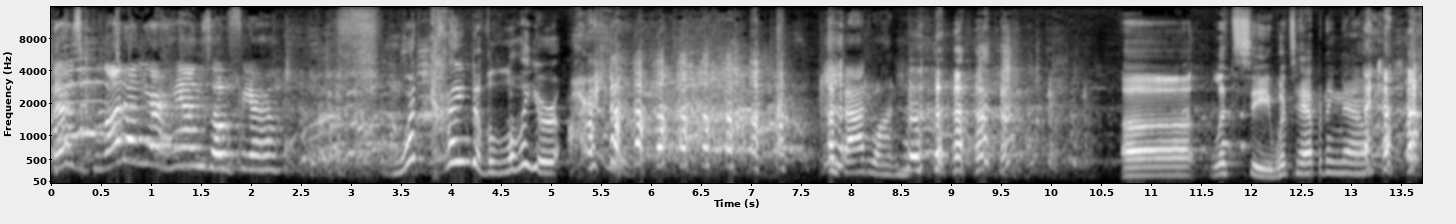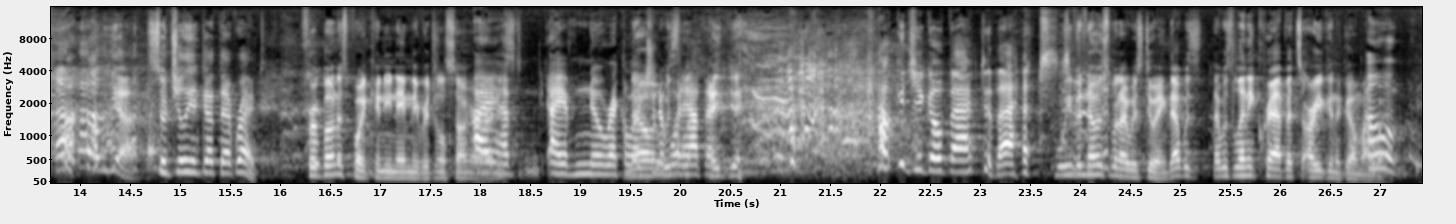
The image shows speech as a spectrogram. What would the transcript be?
There's blood on your hands, Ophira. What kind of lawyer are you? A bad one. Uh, let's see, what's happening now? oh yeah, so Jillian got that right. For a bonus point, can you name the original song or I artist? have I have no recollection it of was what li- happened. I- How could you go back to that? Who even knows what I was doing? That was that was Lenny Kravitz. Are you going to go my Oh, way?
